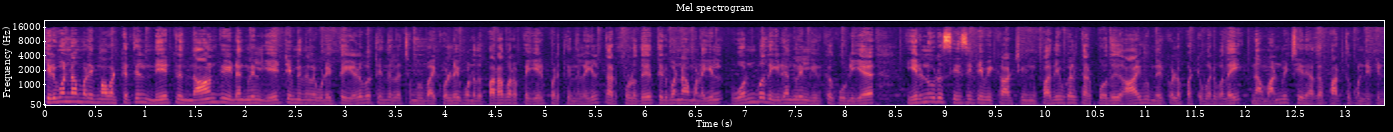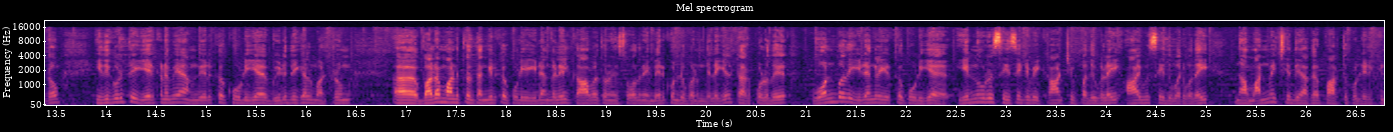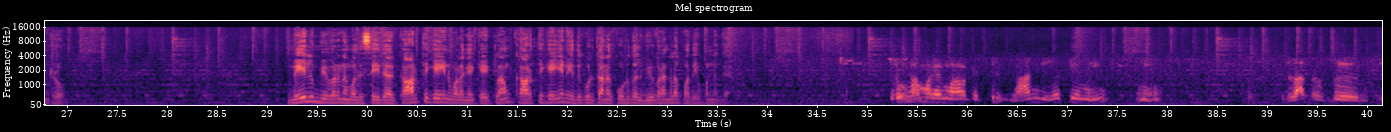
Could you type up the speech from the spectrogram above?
திருவண்ணாமலை மாவட்டத்தில் நேற்று நான்கு இடங்களில் ஏடிஎம் இதழை உடைத்து எழுபத்தைந்து லட்சம் ரூபாய் கொள்ளை போனது பரபரப்பை ஏற்படுத்திய நிலையில் தற்பொழுது திருவண்ணாமலையில் ஒன்பது இடங்களில் இருக்கக்கூடிய இருநூறு சிசிடிவி காட்சியின் பதிவுகள் தற்போது ஆய்வு மேற்கொள்ளப்பட்டு வருவதை நாம் அண்மை செய்தியாக பார்த்து கொண்டிருக்கின்றோம். இது குறித்து ஏற்கனவே அங்கு இருக்கக்கூடிய விடுதிகள் மற்றும் வட மாநிலத்தில் தங்கியிருக்கக்கூடிய இடங்களில் காவல்துறை சோதனை மேற்கொண்டு வரும் நிலையில் தற்பொழுது ஒன்பது இடங்களில் இருக்கக்கூடிய இருநூறு சிசிடிவி காட்சி பதிவுகளை ஆய்வு செய்து வருவதை நாம் அண்மை செய்தியாக பார்த்து கொண்டிருக்கின்றோம். மேலும் விவரம் நமது செய்த கார்த்திகேயன் வழங்க கேட்கலாம். கார்த்திகேயன் இது குறித்தான கூடுதல் விவரங்களை பதிவு பண்ணுங்க. திருவண்ணாமலை மாவட்டத்தில் நான்கு ஏடிஎம்மில்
